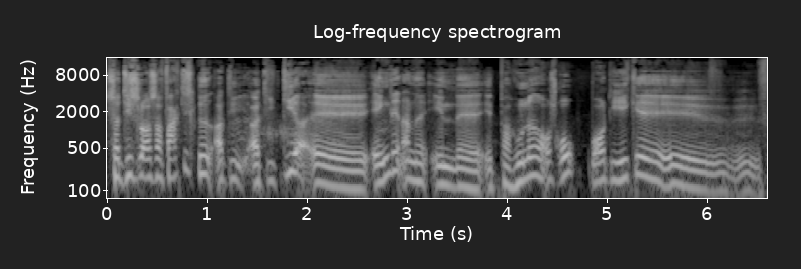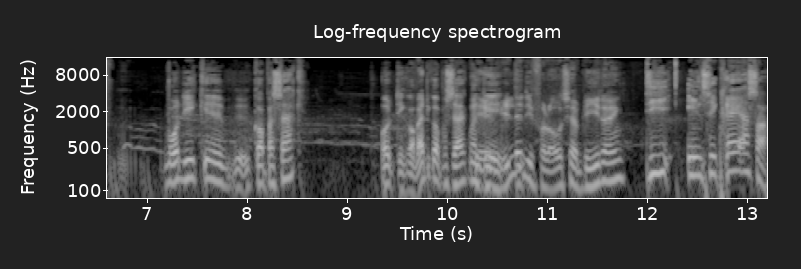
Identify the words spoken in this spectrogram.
Så de slår sig faktisk ned, og de, og de giver øh, englænderne en, øh, et par hundrede års ro, hvor de ikke, øh, hvor de ikke øh, går berserk. Og det kan godt være, de går berserk, men Det er det, vildt, at de får lov til at blive der, ikke? de integrerer sig.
